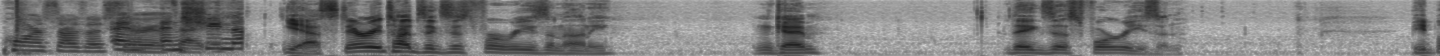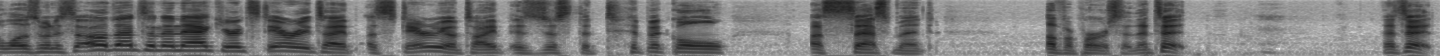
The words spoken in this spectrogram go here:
Porn stars are And, stereotyped. and she knows Yeah, stereotypes exist for a reason, honey. Okay? They exist for a reason. People always want to say, oh, that's an inaccurate stereotype. A stereotype is just the typical assessment of a person. That's it. That's it.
